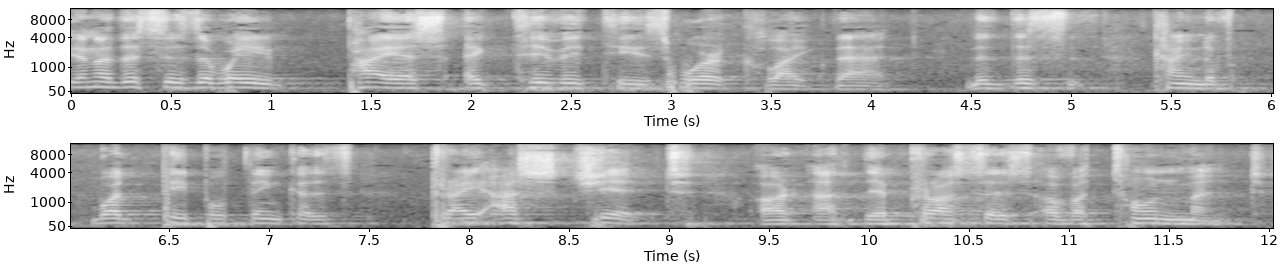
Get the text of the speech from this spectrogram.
you know, this is the way pious activities work like that. This kind of what people think as prayaschit or uh, the process of atonement.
